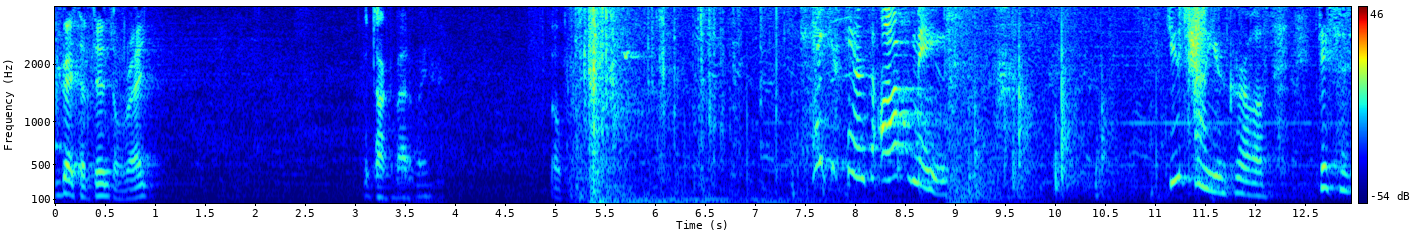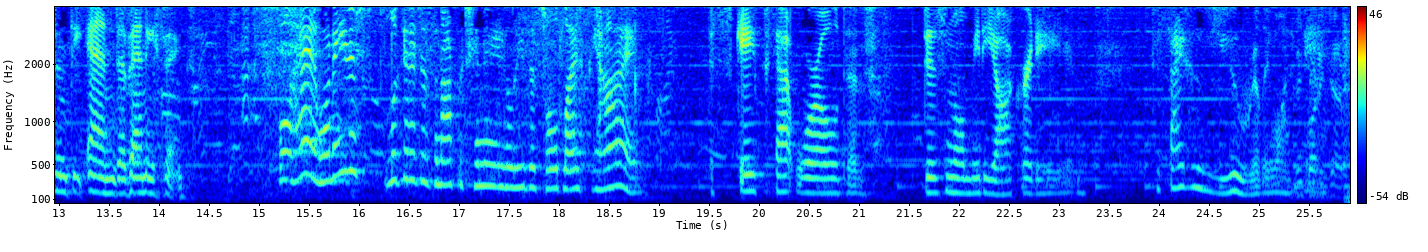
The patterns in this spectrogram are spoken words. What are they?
You guys have dental, right? We'll talk about it later. Okay. Take your hands off me. You tell your girls this isn't the end of anything. Well, hey, why don't you just look at it as an opportunity to leave this old life behind? Escape that world of dismal mediocrity and decide who you really want to be. Okay,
